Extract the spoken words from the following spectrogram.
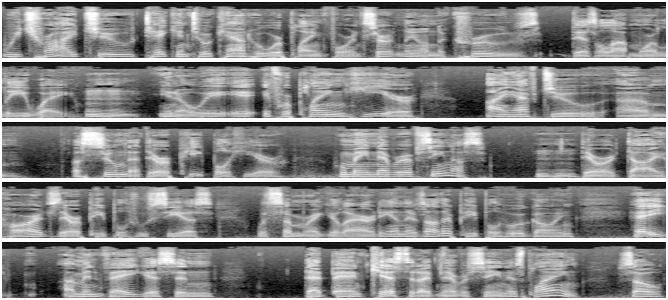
we try to take into account who we're playing for, and certainly on the cruise, there's a lot more leeway. Mm-hmm. You know, we, if we're playing here, I have to um, assume that there are people here who may never have seen us. Mm-hmm. There are diehards. There are people who see us with some regularity, and there's other people who are going, "Hey, I'm in Vegas, and that band Kiss that I've never seen is playing." So,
